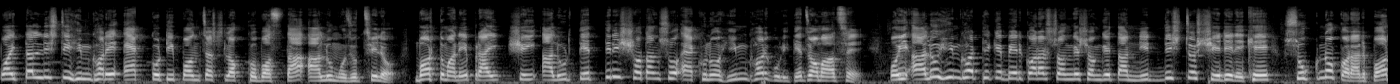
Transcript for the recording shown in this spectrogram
পঁয়তাল্লিশটি হিমঘরে এক কোটি পঞ্চাশ লক্ষ বস্তা আলু মজুদ ছিল। বর্তমানে প্রায় সেই আলুর তেত্রিশ শতাংশ এখনও হিমঘরগুলিতে জমা আছে। ওই আলু হিমঘর থেকে বের করার সঙ্গে সঙ্গে তার নির্দিষ্ট শেডে রেখে শুকনো করার পর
